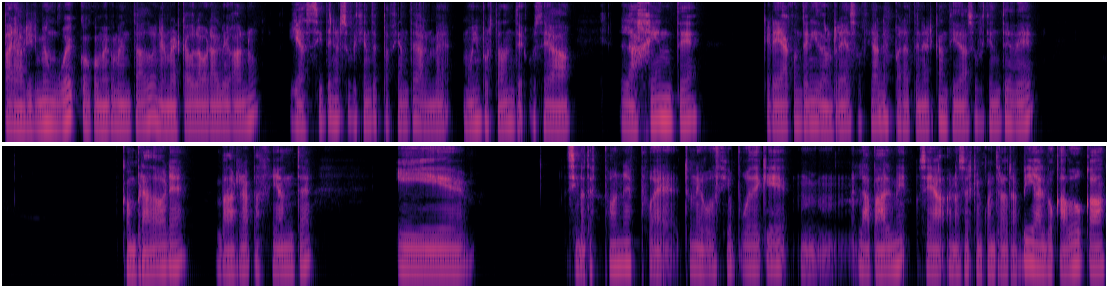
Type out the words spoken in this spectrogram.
para abrirme un hueco, como he comentado, en el mercado laboral vegano y así tener suficientes pacientes al mes. Muy importante. O sea, la gente crea contenido en redes sociales para tener cantidad suficiente de compradores barra pacientes y si no te expones, pues tu negocio puede que mm, la palme, o sea, a no ser que encuentre otras vías, el boca a boca.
